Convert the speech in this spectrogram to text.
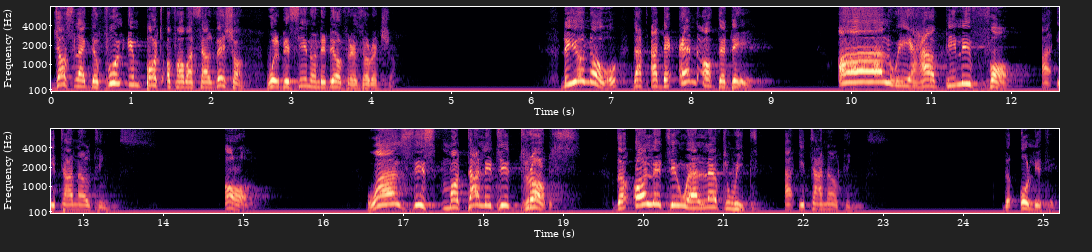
Just like the full import of our salvation will be seen on the day of resurrection. Do you know that at the end of the day, all we have believed for are eternal things? All. Once this mortality drops, the only thing we are left with are eternal things. The only thing.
